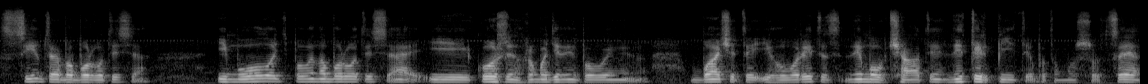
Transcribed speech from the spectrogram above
З цим треба боротися. І молодь повинна боротися, і кожен громадянин повинен бачити і говорити, не мовчати, не терпіти, тому що це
